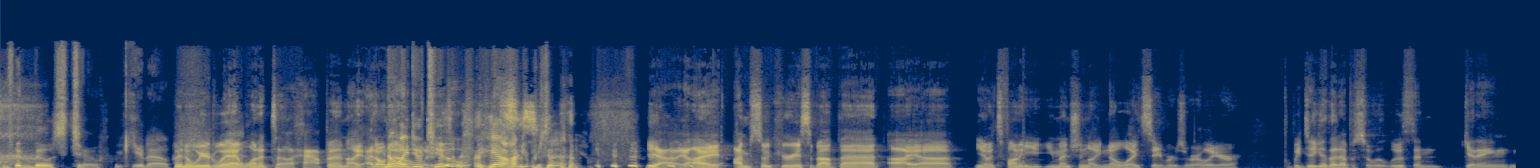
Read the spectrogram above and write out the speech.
than those two, you know? In a weird way, I want it to happen. I, I don't No, know. I do too. Yeah, 100%. yeah, I I'm so curious about that. I uh, you know, it's funny you, you mentioned like no lightsabers earlier, but we did get that episode with Luthen getting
